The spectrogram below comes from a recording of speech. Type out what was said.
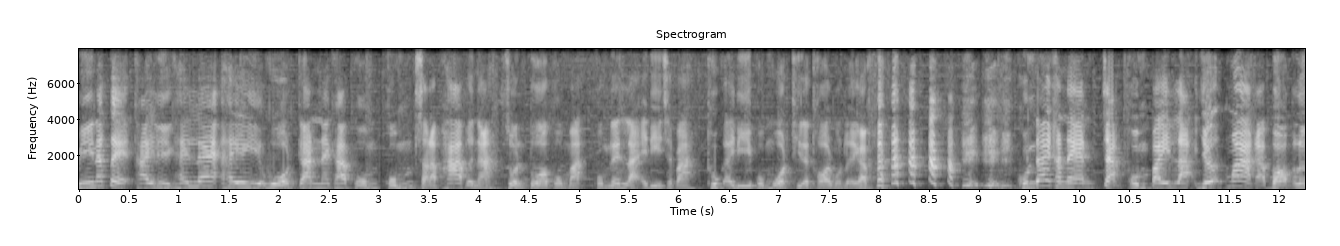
มีนักเตะไทยลีกให้แลกให้โหวตกันนะครับผมผมสารภาพเลยนะ ส่วนตัวผมอะ่ะผมเล่นหลายไอดีใช่ปะทุกไอดีผมโหวตทีละทอนหมดเลยครับ คุณได้คะแนนจากผมไปละเยอะมากอะบอกเล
